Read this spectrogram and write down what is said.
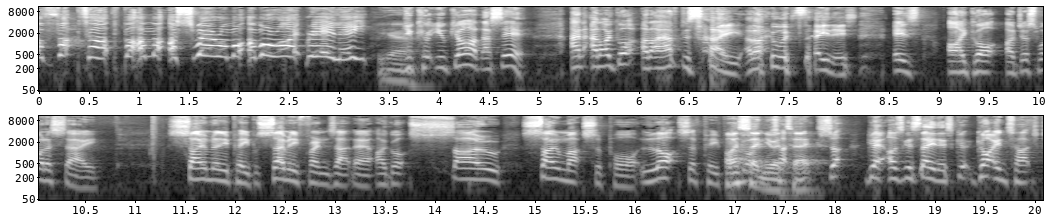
I fucked up, but I'm, I swear I'm, I'm all right, really. Yeah. You, you can't. That's it. And and I got and I have to say, and I always say this is I got. I just want to say, so many people, so many friends out there. I got so so much support. Lots of people. I sent you a text. So, yeah, I was going to say this. Got in touch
